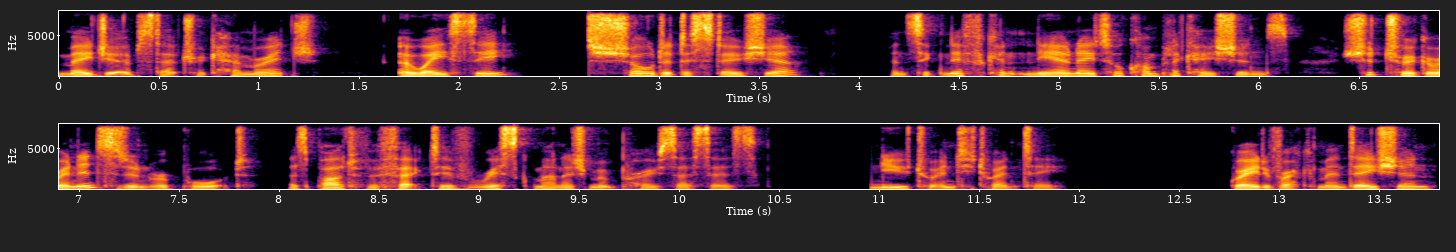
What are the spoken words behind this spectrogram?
major obstetric hemorrhage, OASI, shoulder dystocia, and significant neonatal complications should trigger an incident report as part of effective risk management processes. New 2020. Grade of recommendation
